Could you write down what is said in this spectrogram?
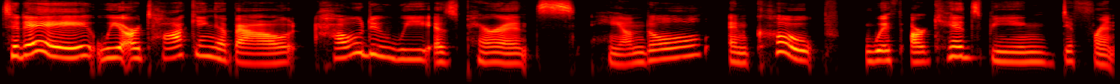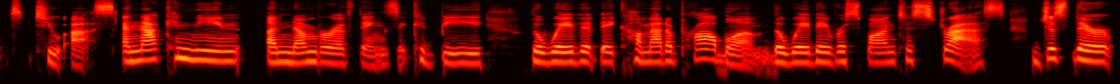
today we are talking about how do we as parents handle and cope with our kids being different to us. And that can mean a number of things. It could be the way that they come at a problem, the way they respond to stress, just their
